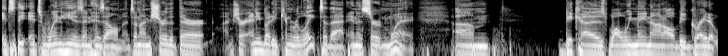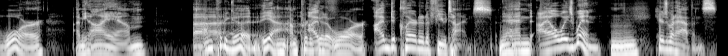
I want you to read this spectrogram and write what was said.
It's the it's when he is in his element, and I'm sure that there. I'm sure anybody can relate to that in a certain way. Um, because while we may not all be great at war, I mean, I am. I'm pretty good. Uh, yeah, I'm pretty I've- good at war. I've declared it a few times, Yeah. Mm-hmm. and I always win. Here's what happens:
